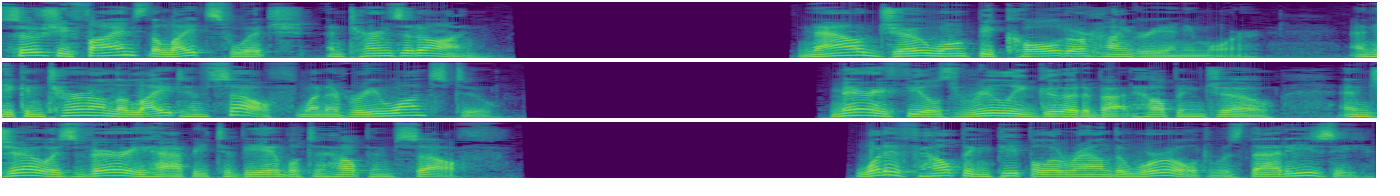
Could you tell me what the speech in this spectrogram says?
So she finds the light switch and turns it on. Now Joe won't be cold or hungry anymore, and he can turn on the light himself whenever he wants to. Mary feels really good about helping Joe, and Joe is very happy to be able to help himself. What if helping people around the world was that easy?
